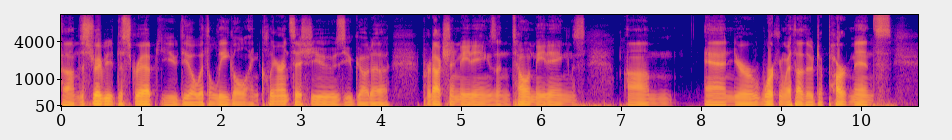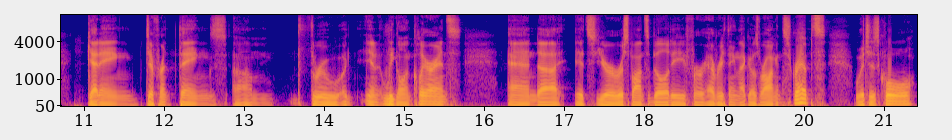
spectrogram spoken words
um, distribute the script, you deal with legal and clearance issues, you go to production meetings and tone meetings, um, and you're working with other departments, getting different things um, through uh, you know, legal and clearance and uh, it's your responsibility for everything that goes wrong in the scripts, which is cool.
